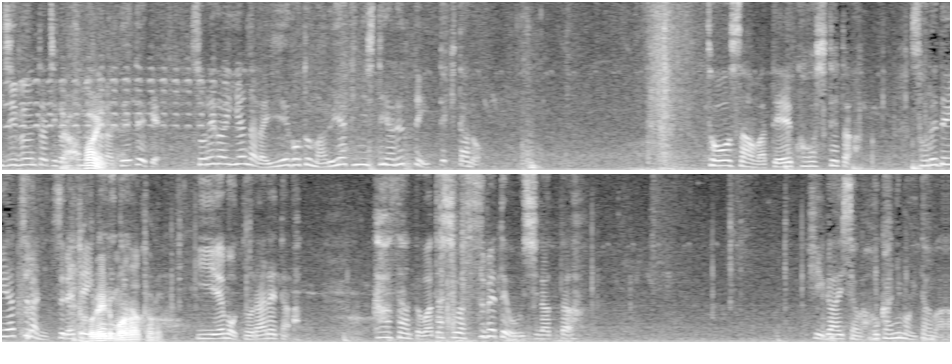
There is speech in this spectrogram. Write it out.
自分たちが住むから出てけ、それが嫌なら家ごと丸焼きにしてやるって言ってきたの。父さんは抵抗してた。それで奴らに連れて行か取れたの。ものは取ろ家も取られた。母さんと私は全てを失った。被害者は他にもいたわ。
